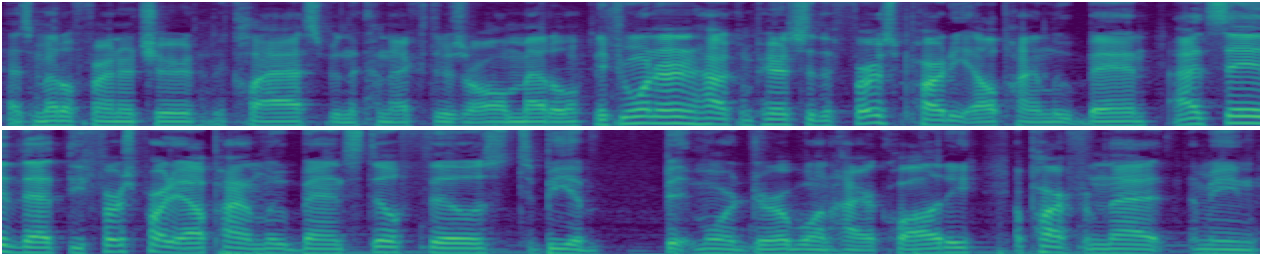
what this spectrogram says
has metal furniture, the clasp and the connectors are all metal. If you're wondering how it compares to the first party Alpine Loop band, I'd say that the first party Alpine Loop band still feels to be a bit more durable and higher quality. Apart from that, I mean,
